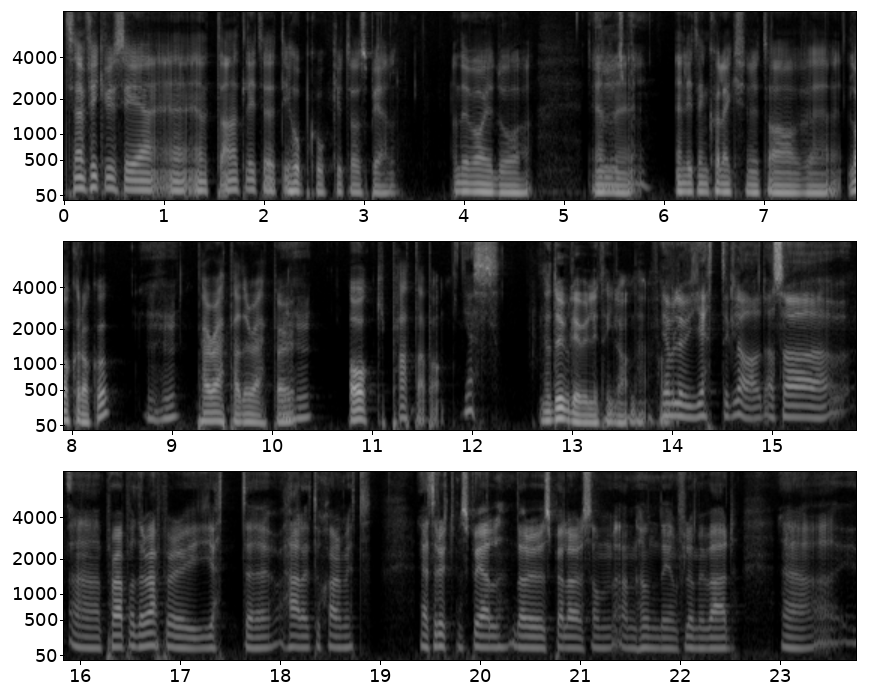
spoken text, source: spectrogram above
Sen fick vi se eh, ett annat litet ihopkok utav spel. Och det var ju då en, eh, en liten collection utav eh, Loco Roco, Mhm. Parappa the Rapper Mhm. och Patapon. Yes. Och du blev ju lite glad här. Fan. Jag blev jätteglad. Alltså, uh, Parappa the Rapper är jättehärligt och charmigt. Ett rytmspel där du spelar som en hund i en flummig värld. i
